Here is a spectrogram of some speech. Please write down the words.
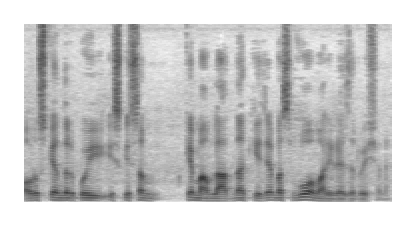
और उसके अंदर कोई इस किस्म के मामला ना किए जाए। बस वो हमारी रिजर्वेशन है।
